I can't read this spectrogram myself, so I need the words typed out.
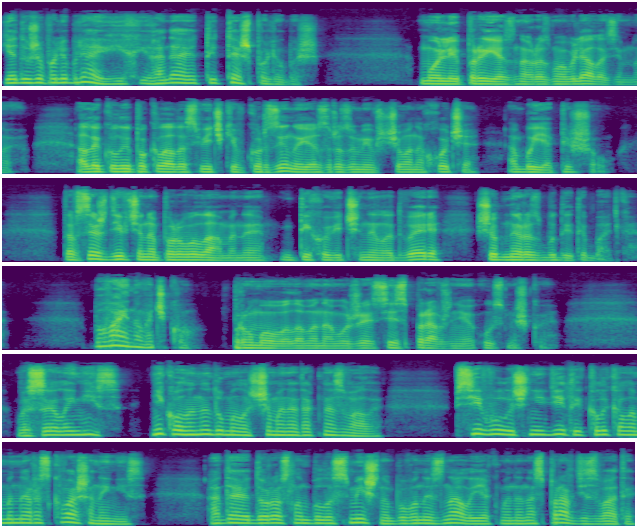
Я дуже полюбляю їх і гадаю, ти теж полюбиш. Моллі приязно розмовляла зі мною, але коли поклала свічки в корзину, я зрозумів, що вона хоче, аби я пішов. Та все ж дівчина провела мене і тихо відчинила двері, щоб не розбудити батька. Бувай, новачку. Промовила вона вже зі справжньою усмішкою. Веселий ніс. Ніколи не думала, що мене так назвали. Всі вуличні діти кликали мене розквашений ніс. Гадаю, дорослим було смішно, бо вони знали, як мене насправді звати,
